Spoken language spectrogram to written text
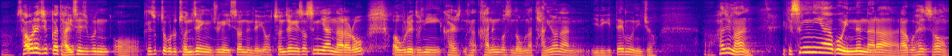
어, 사울의 집과 다윗의 집은 어, 계속적으로 전쟁 중에 있었는데요. 전쟁에서 승리한 나라로 어, 우리의 눈이 갈- 가는 것은 너무나 당연한 일이기 때문이죠. 어, 하지만 이렇게 승리하고 있는 나라라고 해서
